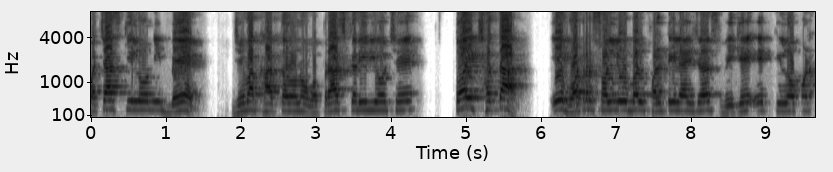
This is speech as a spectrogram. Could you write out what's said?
પચાસ કિલોની બેગ જેવા ખાતરોનો વપરાશ કરી રહ્યો છે. તોય છતાં એ વોટર સોલ્યુબલ ફર્ટિલાઇઝર્સ વીઘે એક કિલો પણ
